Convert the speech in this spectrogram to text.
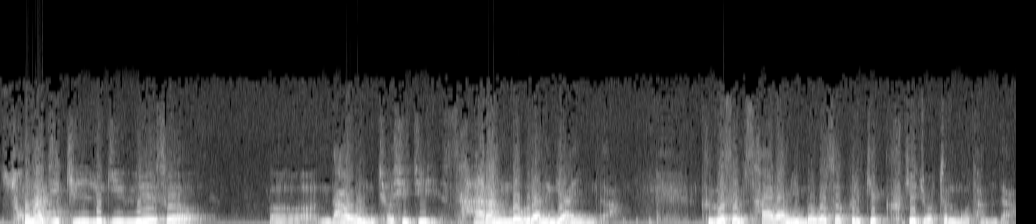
송아지 기르기 위해서, 어, 나온 젖이지, 사람 먹으라는 게 아닙니다. 그것을 사람이 먹어서 그렇게 크게 좋지를 못합니다.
